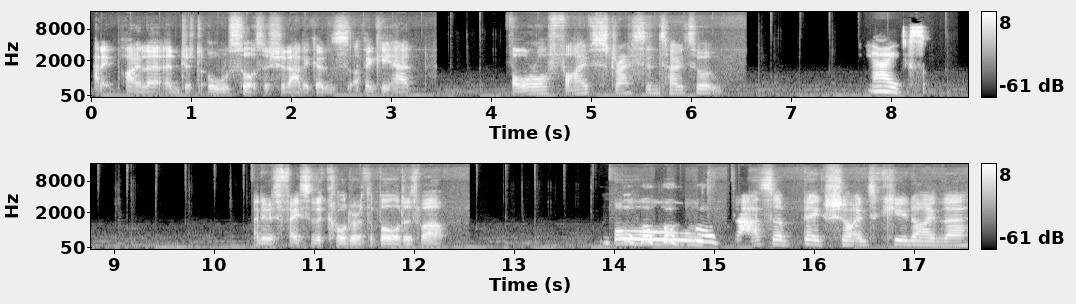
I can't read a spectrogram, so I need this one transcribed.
panic pilot and just all sorts of shenanigans. I think he had four or five stress in total, Yikes. And he was facing the corner of the board as well. Oh, that's a big shot into Q9 there.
